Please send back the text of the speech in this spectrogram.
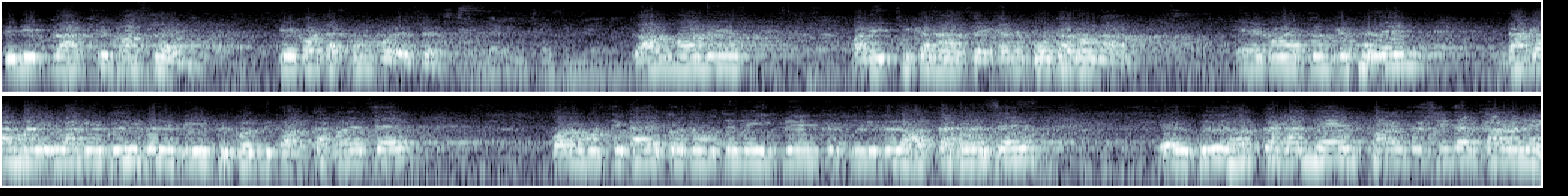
তিনি প্রার্থী বাঁচলেন কে কটা খুন করেছেন লালমোহনের বাড়ির ঠিকানা আছে, এখানে ভোটারও না। এরকম একজনকে পেলেন ঢাকা মালিবাগে গুলি করে বিএনপি কর্মীকে হত্যা করেছে। পরবর্তীকালে তজুমুদ্দিন ইব্রাহিমকে গুলি করে হত্যা করেছে। এই দুই হত্যাকাণ্ডের পারদর্শিতার কারণে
